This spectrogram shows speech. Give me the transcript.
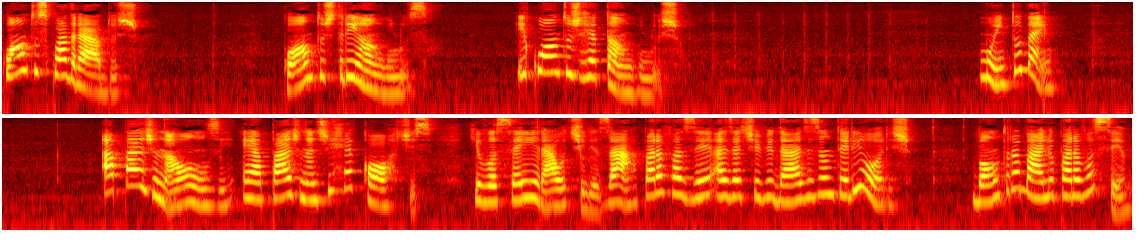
Quantos quadrados? Quantos triângulos? E quantos retângulos? Muito bem. A página 11 é a página de recortes que você irá utilizar para fazer as atividades anteriores. Bom trabalho para você!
